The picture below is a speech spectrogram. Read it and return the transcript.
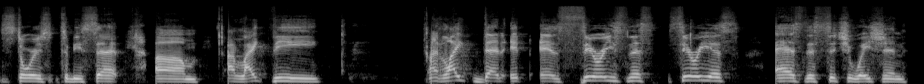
stories to be set um i like the i like that it as seriousness serious as this situation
